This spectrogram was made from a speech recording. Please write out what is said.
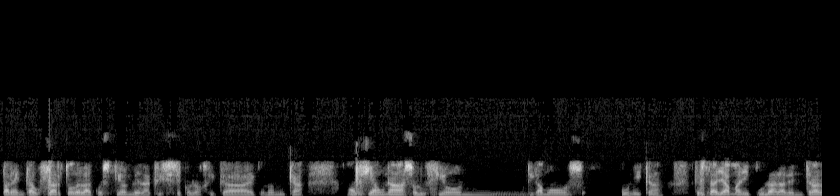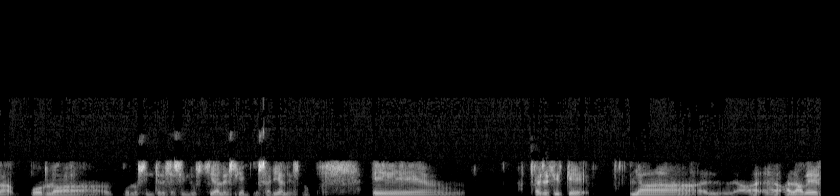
para encauzar toda la cuestión de la crisis ecológica económica hacia una solución, digamos, única que está ya manipulada de entrada por, la, por los intereses industriales y empresariales. Eh, es decir, que la, la, al haber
